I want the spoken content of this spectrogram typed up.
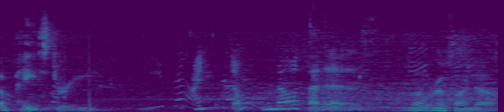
A pastry. I don't know what that is. Well, we're gonna find out.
